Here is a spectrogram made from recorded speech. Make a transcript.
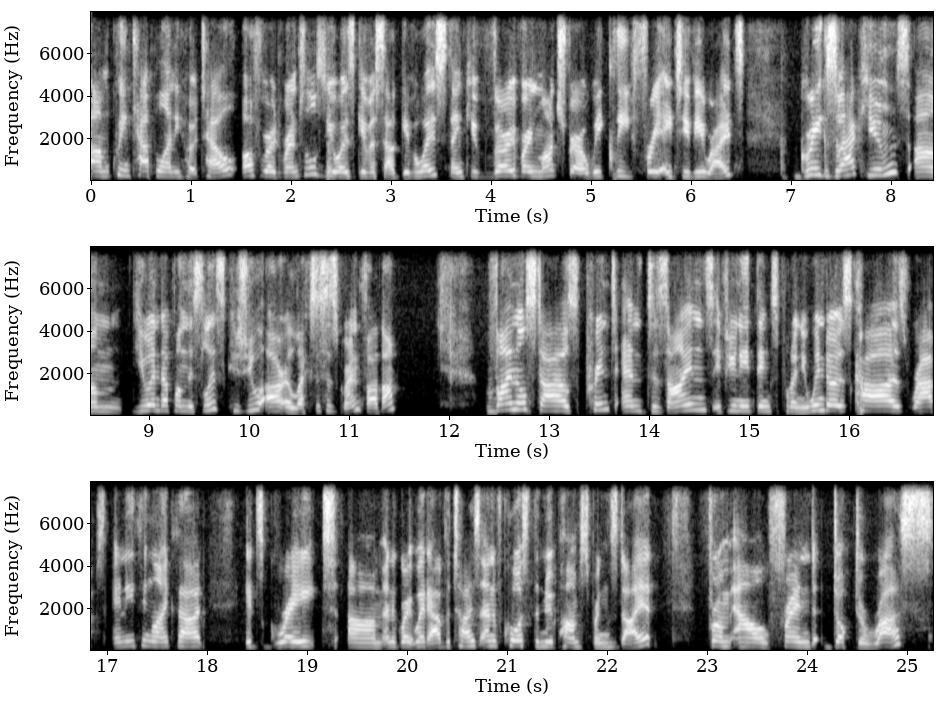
Um, Queen Kapiolani Hotel, Off Road Rentals. You always give us our giveaways. Thank you very, very much for our weekly free ATV rides. Griggs Vacuums. Um, you end up on this list because you are Alexis's grandfather. Vinyl Styles Print and Designs. If you need things put on your windows, cars, wraps, anything like that, it's great um, and a great way to advertise. And of course, the New Palm Springs Diet from our friend Dr. Russ.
